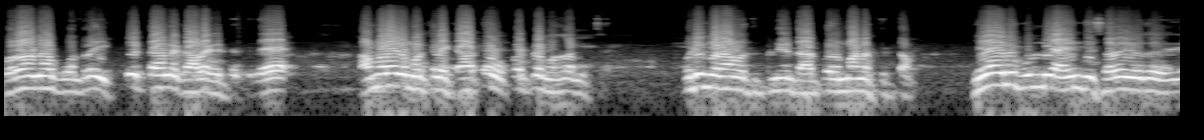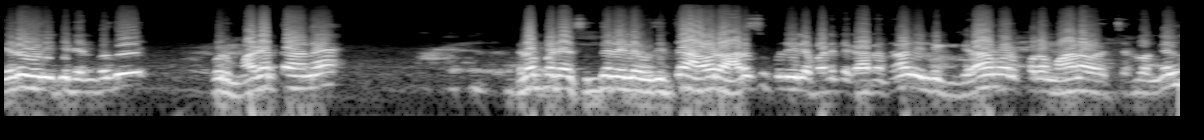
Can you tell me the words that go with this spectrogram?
கொரோனா போன்ற இக்கட்டான காலகட்டத்தில தமிழக மக்களை காத்த ஒப்பற்ற முதலமைச்சர். குடிமராமத்து பணி அற்புதமான திட்டம். ஏழு புள்ளி ஐந்து சதவீத இடஒதுக்கீடு என்பது ஒரு மகத்தான எடப்பாடியார் சிந்தனையில உதித்து அவர் அரசு பள்ளியில படித்த காரணத்தினால் இன்றைக்கு கிராமப்புற மாணவ செல்வங்கள்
